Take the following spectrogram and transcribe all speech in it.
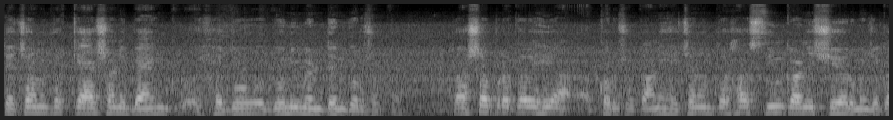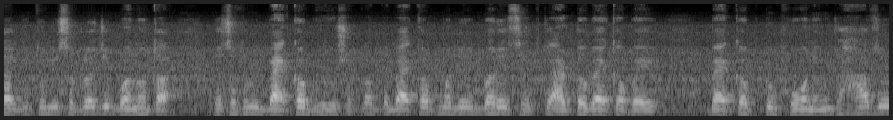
त्याच्यानंतर कॅश आणि बँक हे दो दोन्ही मेंटेन करू शकता. तर अशा प्रकारे हे करू शकता. आणि ह्याच्यानंतर हा सिंक आणि शेअर म्हणजे काय की तुम्ही सगळं जे बनवता त्याचा तुम्ही बॅकअप घेऊ शकता. तर बॅकअपमध्ये बरेच आहेत की ॲटो बॅकअप आहे बॅकअप टू फोन आहे. म्हणजे हा जो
